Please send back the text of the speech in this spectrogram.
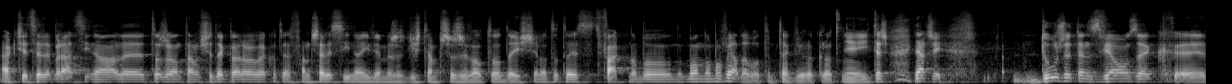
akcie celebracji, no ale to, że on tam się deklarował jako ten fan Chelsea, no i wiemy, że gdzieś tam przeżywał to odejście, no to to jest fakt, no bo, no bo on opowiadał o tym tak wielokrotnie i też, inaczej, duży ten związek e,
